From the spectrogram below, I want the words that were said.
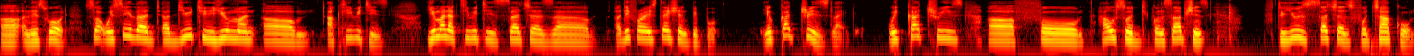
uh, in this world. So we see that uh, due to human um, activities, human activities such as uh, deforestation, people, you cut trees like we cut trees for household consumptions to use such as for charcoal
